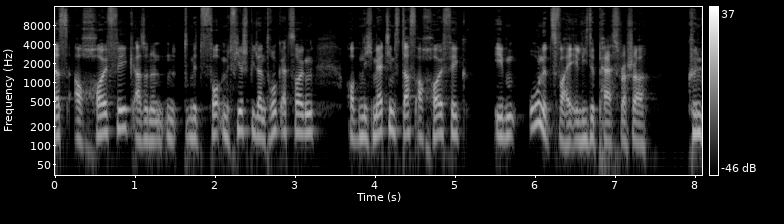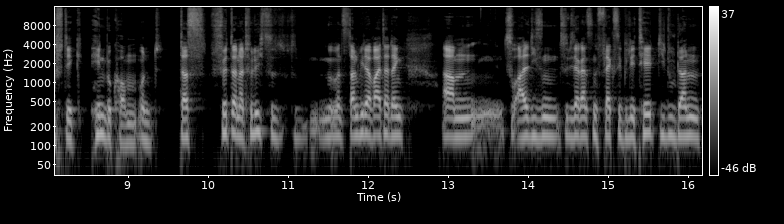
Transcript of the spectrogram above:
das auch häufig, also mit, mit vier Spielern Druck erzeugen, ob nicht mehr Teams das auch häufig eben ohne zwei Elite-Pass-Rusher künftig hinbekommen. Und das führt dann natürlich zu, wenn man es dann wieder weiterdenkt, ähm, zu all diesen, zu dieser ganzen Flexibilität, die du dann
